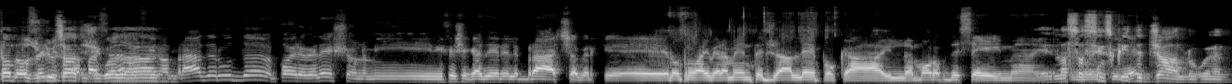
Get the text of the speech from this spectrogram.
Tanto sugli usati ci guadagni. fino a Brotherhood, poi Revelation mi, mi fece cadere le braccia perché lo trovai veramente già all'epoca il more of the same. Eh, eh, L'Assassin's inutile. Creed giallo quello.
